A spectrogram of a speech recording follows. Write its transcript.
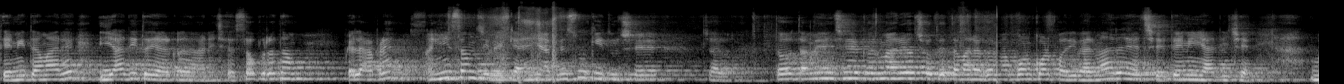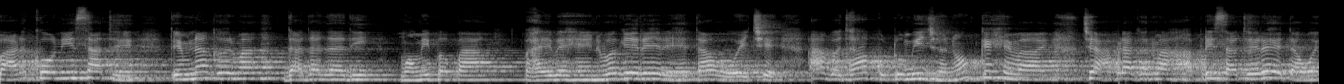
તેની તમારે યાદી તૈયાર કરવાની છે. સૌપ્રથમ, પહેલાં આપણે અહીં સમજી લઈએ કે અહીં આપણે શું કીધું છે? ચાલો. તો તમે જે ઘરમાં રહ્યો છો તે તમારા ઘરમાં કોણ કોણ પરિવારમાં રહે છે તેની યાદી છે. બાળકોની સાથે તેમના ઘરમાં દાદા દાદી મમ્મી, પપ્પા ભાઈ બહેન વગેરે રહેતા હોય છે. આ બધા કુટુંબીજનો કહેવાય. જે આપણા ઘરમાં આપણી સાથે રહેતા હોય,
